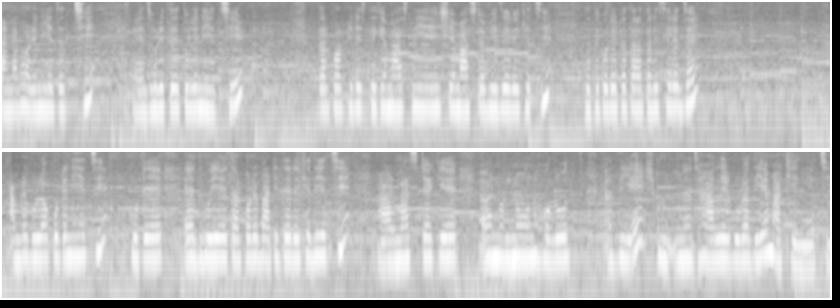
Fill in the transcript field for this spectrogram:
রান্নাঘরে নিয়ে যাচ্ছি ঝুড়িতে তুলে নিয়েছি। তারপর ফ্রিজ থেকে মাছ নিয়ে এসে মাছটা ভিজে রেখেছি, যাতে করে এটা তাড়াতাড়ি ছেড়ে যায়। আমরা গুলাও কুটে নিয়েছি, কুটে ধুয়ে তারপরে বাটিতে রেখে দিয়েছি। আর মাছটাকে নুন, হলুদ দিয়ে ঝালের গুঁড়া দিয়ে মাখিয়ে নিয়েছি।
